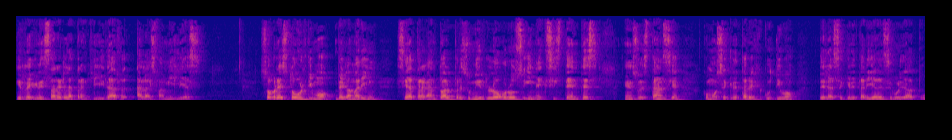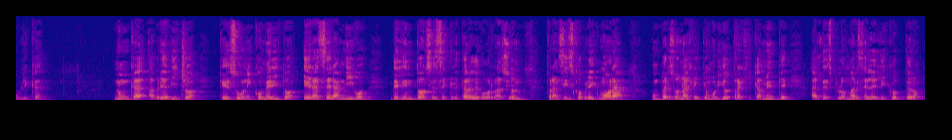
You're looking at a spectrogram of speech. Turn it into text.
y regresar la tranquilidad a las familias. Sobre esto último, Vega Marín se atragantó al presumir logros inexistentes en su estancia como secretario ejecutivo de la Secretaría de Seguridad Pública. Nunca habría dicho que su único mérito era ser amigo del entonces secretario de Gobernación Francisco Break Mora, un personaje que murió trágicamente al desplomarse el helicóptero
